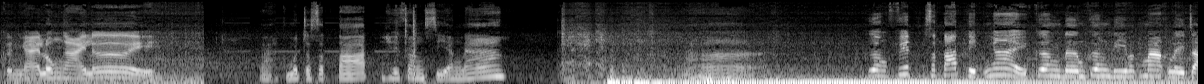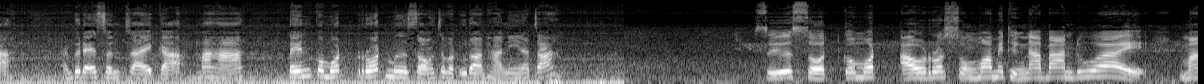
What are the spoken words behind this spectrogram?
เกินง่ายลงง่ายเลย อะก็มันจะสตาร์ทให้ฟังเสียงนะ รื่องฟิตสตาร์ทติดง่าย เครื่องเดิมเครื่องดีมากๆเลยจ้ะอันผู้ใดสนใจกะมาหาเต็นท์กมดรถมือสองจังหวัดอุดรธานีนะจ๊ะซื้อสดกมดเอารถส่งมอบให้ถึงหน้าบ้านด้วย มา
